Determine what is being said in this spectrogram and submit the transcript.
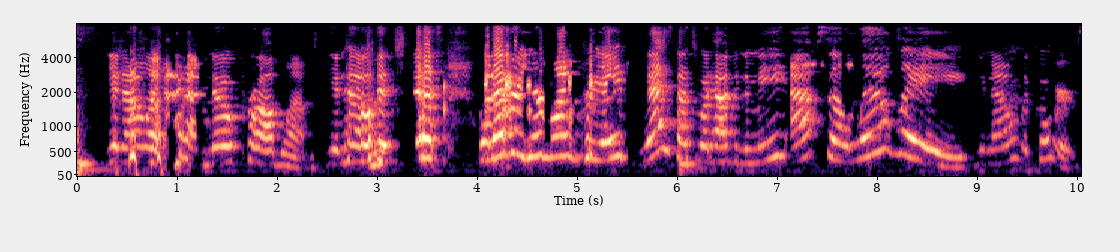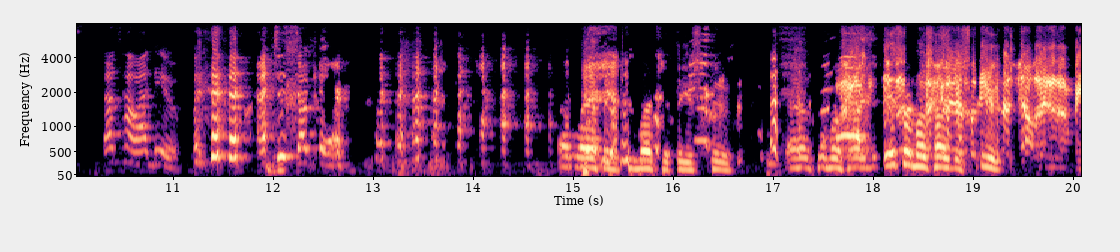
You know, like I have no problems. You know, it's just whatever your mind creates. Yes, that's what happened to me. Absolutely. You know, of course. That's how I do. I just don't care. I'm laughing too much at these two. It's almost hard, it's almost hard to You speak. can just tell they're gonna be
